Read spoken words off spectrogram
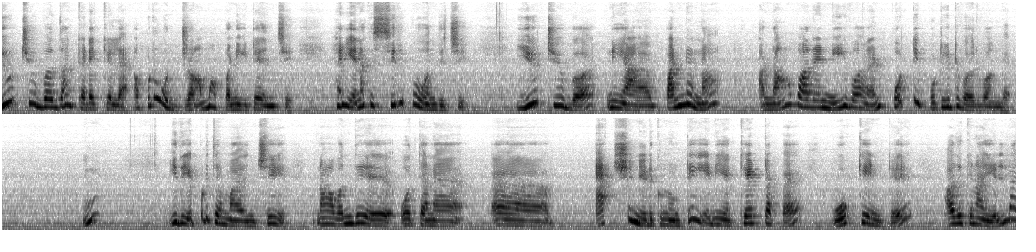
யூடியூபர் தான் கிடைக்கல. அப்படின்னு ஒரு ட்ராமா பண்ணிக்கிட்டே இருந்துச்சு. எனக்கு சிரிப்பு வந்துச்சு. யூடியூபர் நீ பண்ணனா நான் வரேன் நீ வரேன் போட்டி போட்டுக்கிட்டு வருவாங்க. ம்? இது எப்படி தெரியுமா இருந்துச்சு? நான் வந்து ஒருத்தனை ஆக்ஷன் எடுக்கணுன்ட்டு என்னைய கேட்டப்ப ஓகேன்ட்டு அதுக்கு நான் எல்லா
